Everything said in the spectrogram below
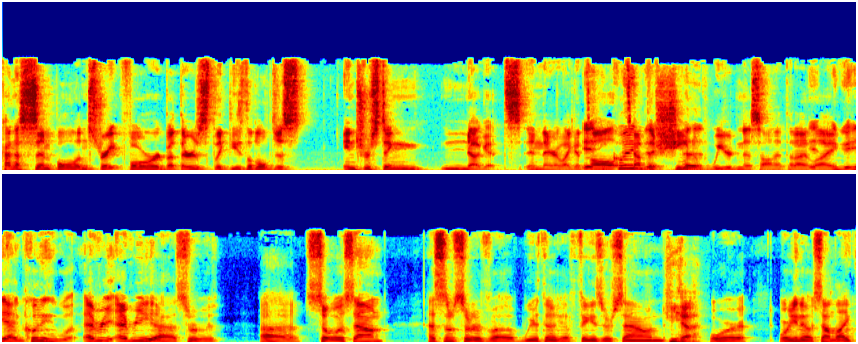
kind of simple and straightforward, but there's like these little just interesting nuggets in there. Like it's It- all it's got the, the- sheen the- of weirdness on it that I like. yeah, including every every uh, sort of uh, solo sound has some sort of uh, weird thing like a phaser sound, Yeah, or or you know, sound like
